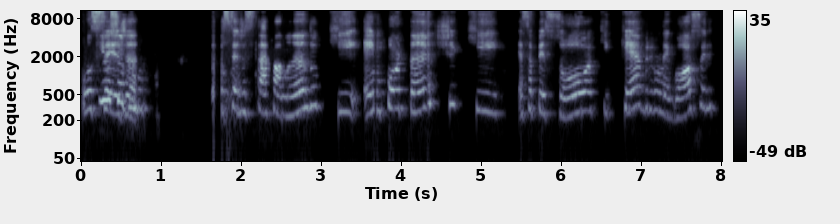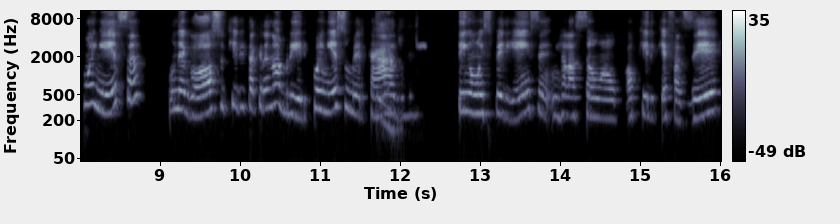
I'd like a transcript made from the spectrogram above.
Ou e seja, segundo... você está falando que é importante que essa pessoa que quer abrir um negócio, ele conheça o negócio que ele está querendo abrir, ele conheça o mercado, Sim. tenha uma experiência em relação ao, ao que ele quer fazer,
